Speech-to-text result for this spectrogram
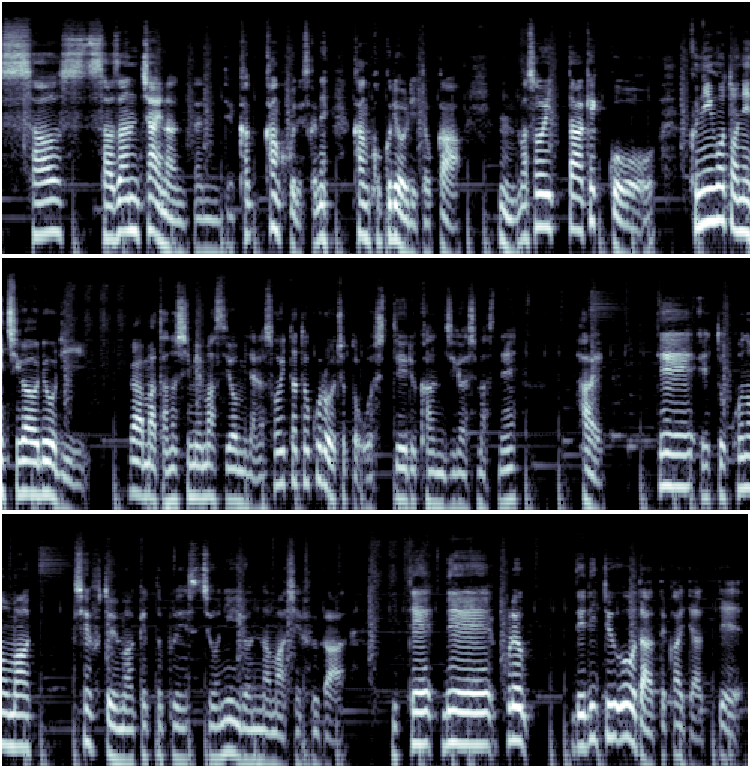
サ、サザンチャイナなんで、韓国ですかね。韓国料理とか、うん、まあそういった結構、国ごとに違う料理がまあ楽しめますよみたいな、そういったところをちょっと推している感じがしますね。はい。で、えっと、このマシェフというマーケットプレイス上にいろんなまあシェフがいて、で、これ、デリトゥオーダーって書いてあって、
